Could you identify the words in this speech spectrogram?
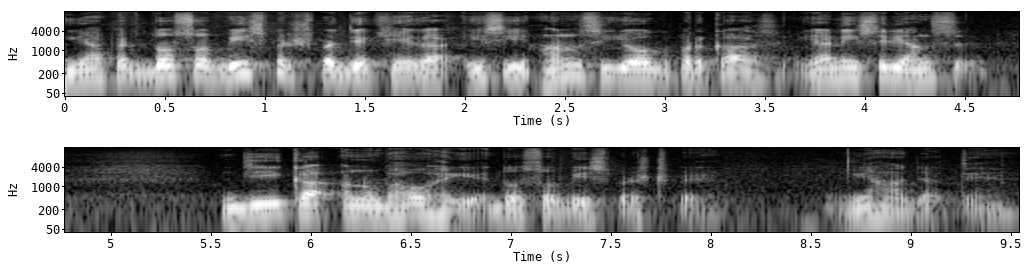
या फिर 220 पृष्ठ पर देखिएगा, इसी हंस योग प्रकाश, यानी श्री हंस जी का अनुभव है ये 220 पृष्ठ पे, यहाँ जाते हैं।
